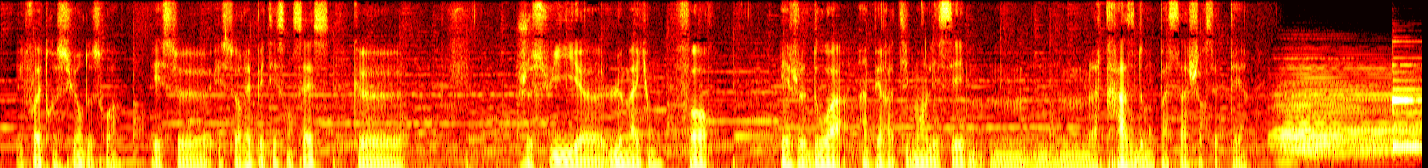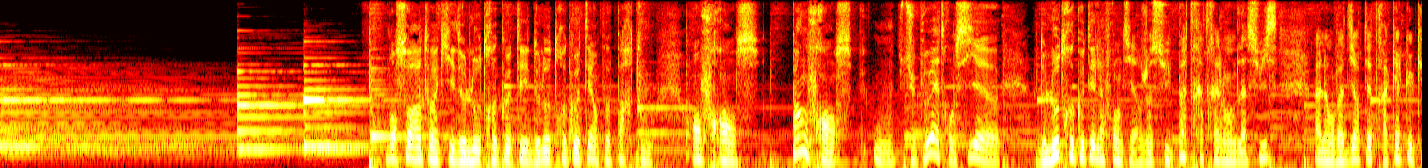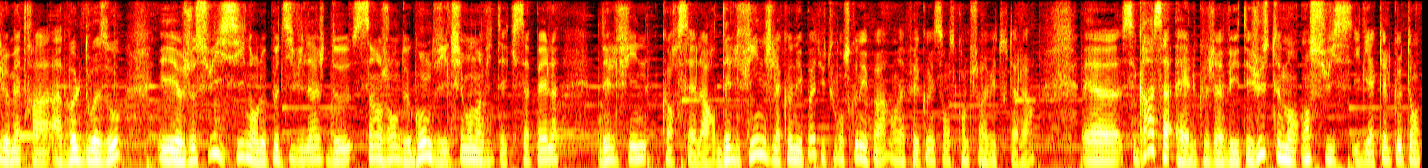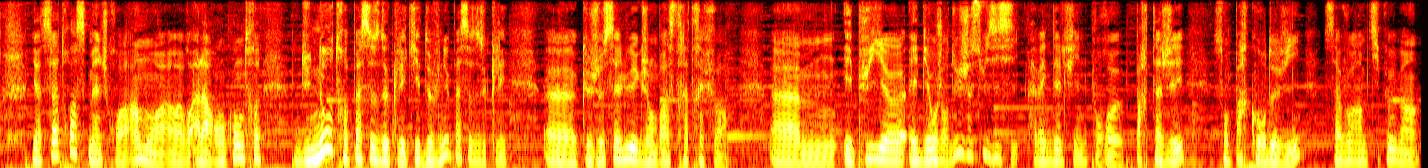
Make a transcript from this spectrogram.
Il faut être sûr de soi et se, et se répéter sans cesse que je suis euh, le maillon fort et je dois impérativement laisser la trace de mon passage sur cette terre. Bonsoir à toi qui est de l'autre côté, de l'autre côté un peu partout, en France, pas en France, où tu peux être aussi euh, de l'autre côté de la frontière. Je suis pas très très loin de la Suisse, allez on va dire peut-être à quelques kilomètres à, vol d'oiseau, et euh, je suis ici dans le petit village de Saint-Jean de Gondeville chez mon invité qui s'appelle Delphine Corcel. Alors Delphine, je la connais pas du tout, on se connaît pas, on a fait connaissance quand je suis arrivé tout à l'heure. Euh, c'est grâce à elle que j'avais été justement en Suisse il y a quelques temps, il y a de ça trois semaines je crois, un mois, à la rencontre d'une autre passeuse de clés qui est devenue passeuse de clés, que je salue et que j'embrasse très très fort. et puis, eh bien aujourd'hui je suis ici avec Delphine pour partager son parcours de vie, savoir un petit peu ben,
